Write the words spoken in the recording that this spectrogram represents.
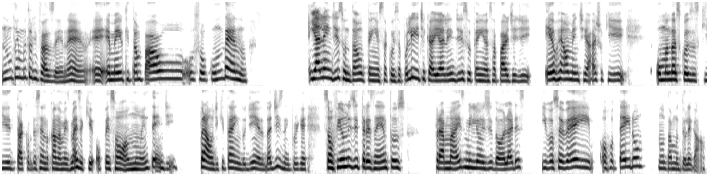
não tem muito o que fazer, né? É, é meio que tampar o, o sol com um deno. E além disso, então, tem essa coisa política, e além disso, tem essa parte de. Eu realmente acho que uma das coisas que está acontecendo cada vez mais é que o pessoal não entende para onde que está indo o dinheiro da Disney, porque são filmes de 300 para mais milhões de dólares e você vê e o roteiro não tá muito legal.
